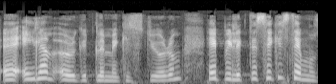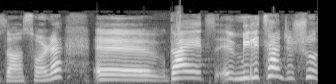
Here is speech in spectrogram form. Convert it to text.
e, eylem örgütlemek istiyorum. Hep birlikte 8 Temmuz'dan sonra e, gayet e, militanca şu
